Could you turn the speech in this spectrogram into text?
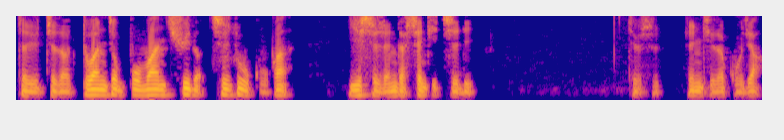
这就指的端正不弯曲的支柱骨干。一是人的身体直立，就是人体的骨架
